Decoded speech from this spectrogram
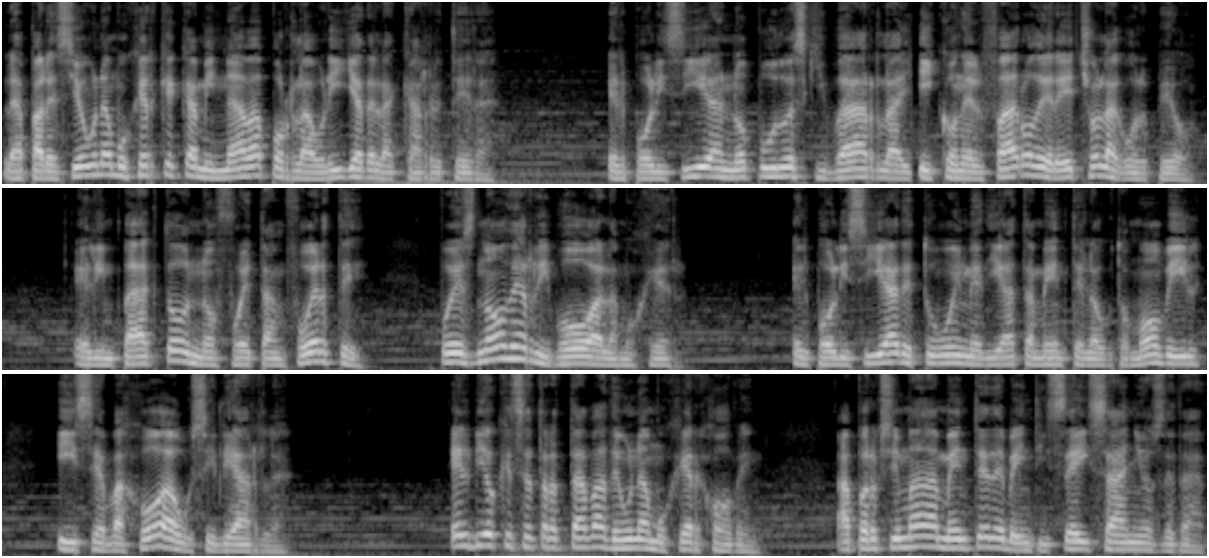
le apareció una mujer que caminaba por la orilla de la carretera. El policía no pudo esquivarla y con el faro derecho la golpeó. El impacto no fue tan fuerte, pues no derribó a la mujer. El policía detuvo inmediatamente el automóvil y se bajó a auxiliarla él vio que se trataba de una mujer joven, aproximadamente de 26 años de edad,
